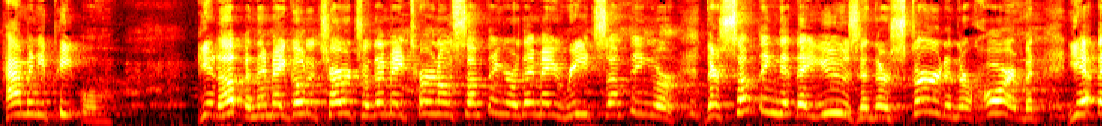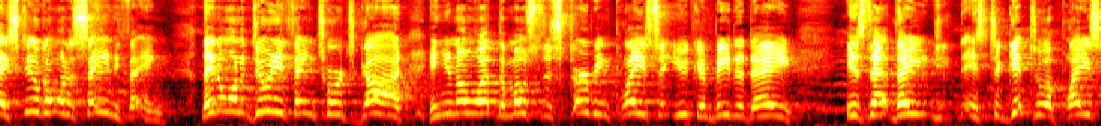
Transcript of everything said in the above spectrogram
How many people get up and they may go to church or they may turn on something or they may read something or there's something that they use and they're stirred in their heart, but yet they still don't want to say anything. They don't want to do anything towards God. And you know what? The most disturbing place that you can be today is that they is to get to a place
